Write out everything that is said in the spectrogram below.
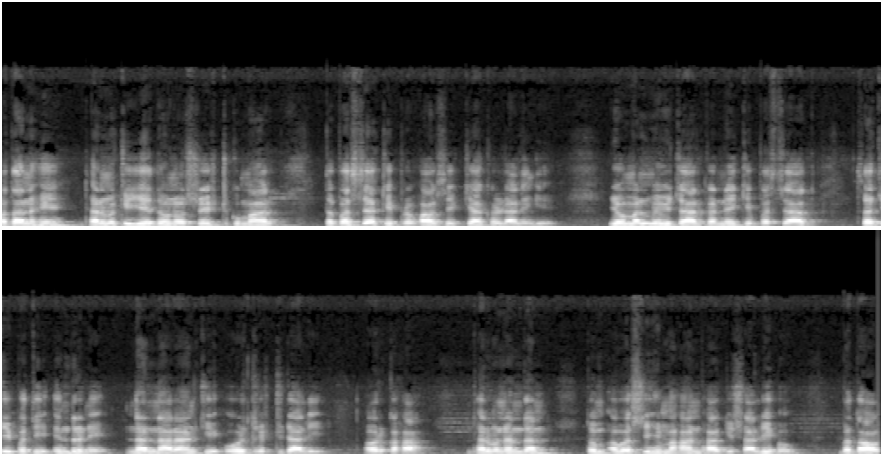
पता नहीं, धर्म की ये दोनों श्रेष्ठ कुमार तपस्या के प्रभाव से क्या कर डालेंगे? जो मन में विचार करने के पश्चात सचिपति इंद्र ने नर नारायण की ओर दृष्टि डाली और कहा धर्मनंदन, तुम अवश्य ही महान भाग्यशाली हो। बताओ,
